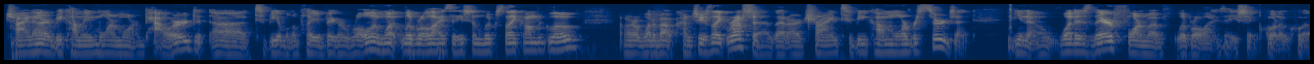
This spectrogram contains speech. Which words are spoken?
China are becoming more and more empowered uh, to be able to play a bigger role in what liberalization looks like on the globe? Or what about countries like Russia that are trying to become more resurgent? You know, what is their form of liberalization, quote unquote?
